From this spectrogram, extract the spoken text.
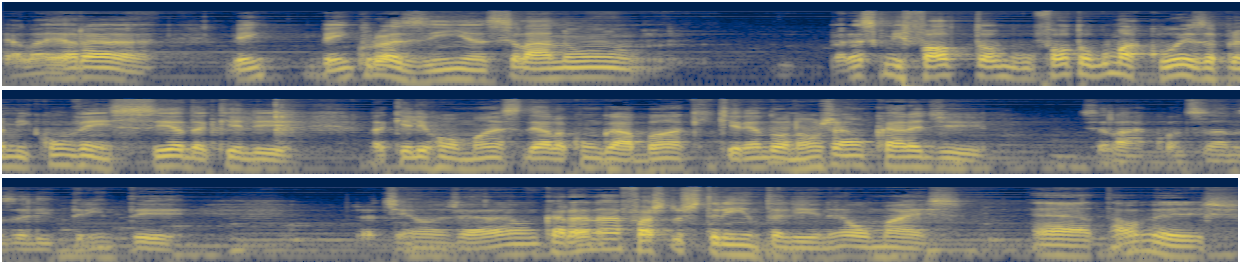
Ela era bem, bem cruazinha, sei lá, não. Parece que me falta, falta alguma coisa para me convencer daquele, daquele romance dela com o Gaban, que querendo ou não já é um cara de, sei lá, quantos anos ali? 30. Já, tinha, já era um cara na faixa dos 30 ali, né? Ou mais. É, talvez.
